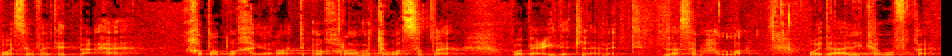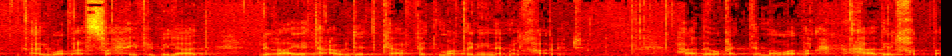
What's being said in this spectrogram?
وسوف تتبعها خطط وخيارات أخرى متوسطة وبعيدة الأمد لا سمح الله. وذلك وفق الوضع الصحي في البلاد لغاية عودة كافة مواطنينا من الخارج. هذا وقد تم وضع هذه الخطة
